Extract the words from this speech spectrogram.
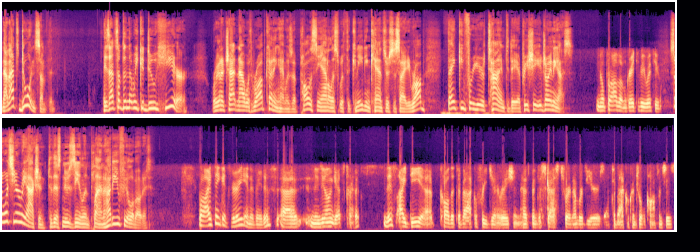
Now, that's doing something. Is that something that we could do here? We're going to chat now with Rob Cunningham, who's a policy analyst with the Canadian Cancer Society. Rob, thank you for your time today. I appreciate you joining us. No problem. Great to be with you. So, what's your reaction to this New Zealand plan? How do you feel about it? Well, I think it's very innovative. Uh, New Zealand gets credit. This idea, called the tobacco free generation, has been discussed for a number of years at tobacco control conferences.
